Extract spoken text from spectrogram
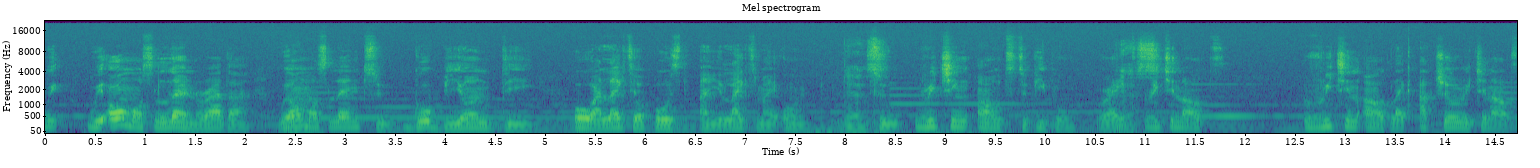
we we all must learn rather. We all mm-hmm. must learn to go beyond the oh i liked your post and you liked my own. Yes. To reaching out to people right? Yes. reaching out reaching out like actual reaching out.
